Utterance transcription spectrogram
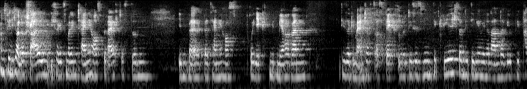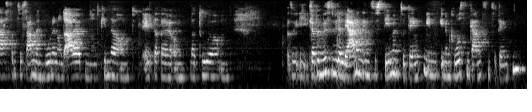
das finde ich halt auch schade, ich sage jetzt mal im Tiny House Bereich, dass dann eben bei, bei Tiny House Projekten mit mehreren dieser Gemeinschaftsaspekt oder dieses, wie integriere ich dann die Dinge miteinander, wie, wie passt dann zusammen Wohnen und Arbeiten und Kinder und Ältere und Natur und also ich glaube, wir müssen wieder lernen, in Systemen zu denken, in, in einem großen Ganzen zu denken.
